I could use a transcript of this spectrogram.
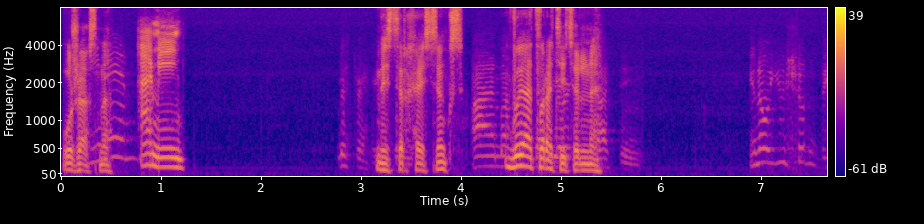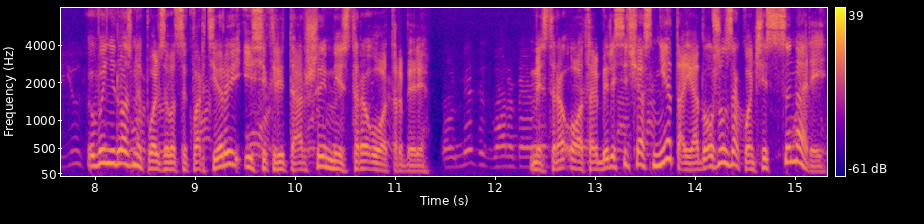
Ужасно. Аминь. Мистер Хестингс, вы отвратительны. Вы не должны пользоваться квартирой и секретаршей мистера Уотербери. Мистера Уотербери сейчас нет, а я должен закончить сценарий.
